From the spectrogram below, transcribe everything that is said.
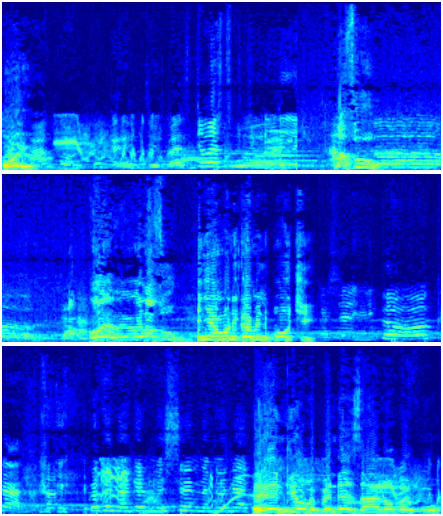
Oyo. Lazu. Nyemo ni kama ni pochi. Eh, ndio umependeza naomba nguo.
